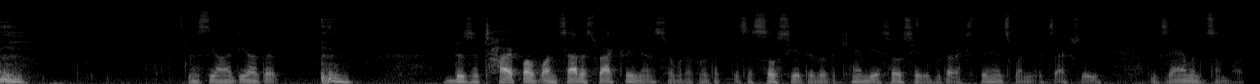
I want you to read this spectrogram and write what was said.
Is the idea that there's a type of unsatisfactoriness or whatever that is associated or that can be associated with our experience when it's actually examined somewhat.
